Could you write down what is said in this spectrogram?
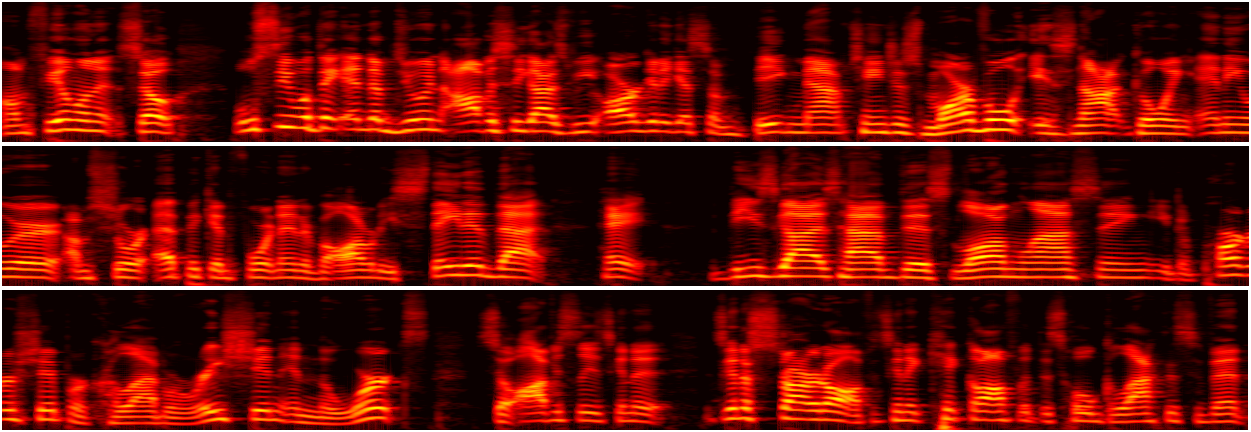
I'm feeling it. So we'll see what they end up doing. Obviously, guys, we are going to get some big map changes. Marvel is not going anywhere. I'm sure Epic and Fortnite have already stated that, hey, these guys have this long-lasting either partnership or collaboration in the works. So obviously it's gonna it's gonna start off. It's gonna kick off with this whole Galactus event.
